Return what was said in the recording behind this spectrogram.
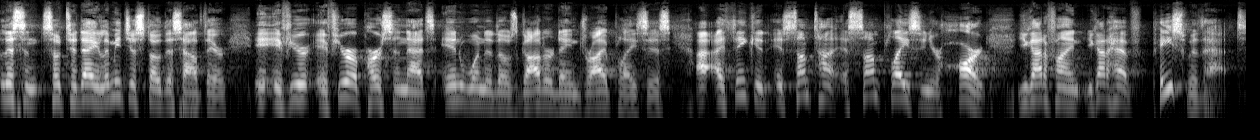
listen, so today, let me just throw this out there. If you're, if you're a person that's in one of those God ordained dry places, I, I think it, it's sometime, some place in your heart, you got to find, you got to have peace with that.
